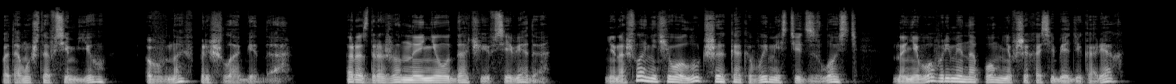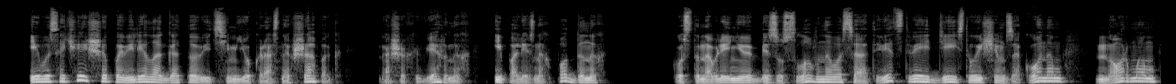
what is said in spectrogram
Потому что в семью вновь пришла беда. Раздраженная неудачей Всеведа не нашла ничего лучше, как выместить злость на него время напомнивших о себе дикарях и высочайше повелела готовить семью красных шапок, наших верных и полезных подданных, к установлению безусловного соответствия действующим законам, нормам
